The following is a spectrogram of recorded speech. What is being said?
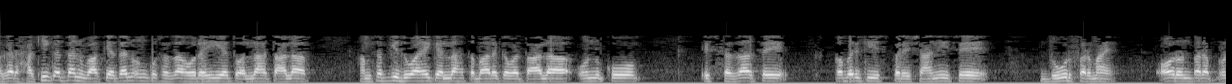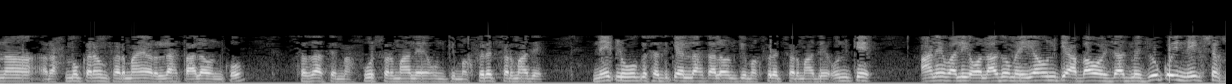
اگر حقیقت واقعتا ان کو سزا ہو رہی ہے تو اللہ تعالی ہم سب کی دعا ہے کہ اللہ تبارک و تعالی ان کو اس سزا سے، قبر کی اس پریشانی سے دور فرمائے اور ان پر اپنا رحم و کرم فرمائے اور اللہ تعالیٰ ان کو سزا سے محفوظ فرما لے، ان کی مغفرت فرما دے۔ نیک لوگوں کے صدقے اللہ تعالیٰ ان کی مغفرت فرما دے، ان کے آنے والی اولادوں میں یا ان کے آبا و اجداد میں جو کوئی نیک شخص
